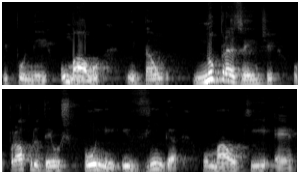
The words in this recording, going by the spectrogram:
e punir o mal, então no presente o próprio Deus pune e vinga o mal que é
